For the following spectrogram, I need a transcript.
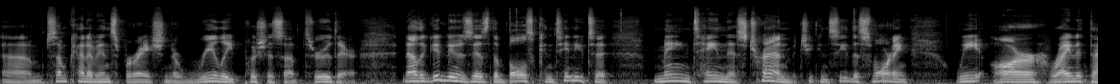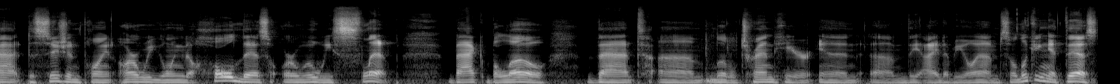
um, some kind of inspiration to really push us up through there. Now, the good news is the bulls continue to maintain this trend, but you can see this morning we are right at that decision point. Are we going to hold this, or will we slip back below that um, little trend here in um, the IWM. So looking at this,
